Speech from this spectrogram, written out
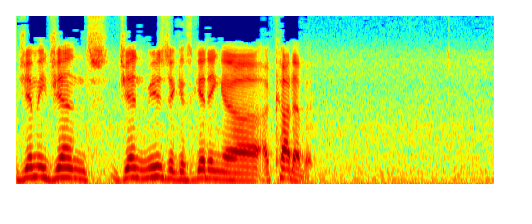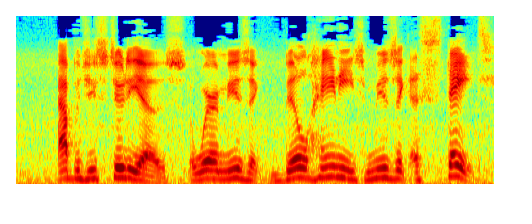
Jimmy Ginn's Ginn Music is getting a, a cut of it. Apogee Studios, Aware Music, Bill Haney's Music Estate.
